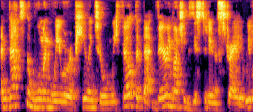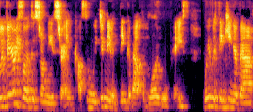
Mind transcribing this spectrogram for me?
and that's the woman we were appealing to. And we felt that that very much existed in Australia. We were very focused on the Australian customer. We didn't even think about the global piece. We were thinking about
